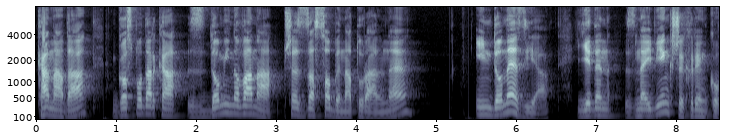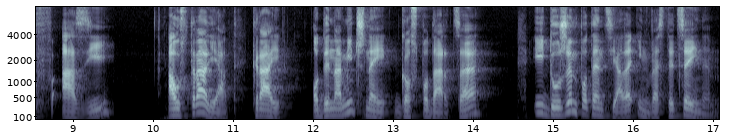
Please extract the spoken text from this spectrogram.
Kanada, gospodarka zdominowana przez zasoby naturalne. Indonezja, jeden z największych rynków w Azji. Australia, kraj o dynamicznej gospodarce i dużym potencjale inwestycyjnym.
